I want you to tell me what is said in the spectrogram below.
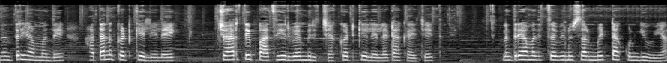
नंतर ह्यामध्ये हातानं कट केलेल्या एक चार ते पाच हिरव्या मिरच्या कट केलेल्या टाकायच्या आहेत. नंतर ह्यामध्ये चवीनुसार मीठ टाकून घेऊया.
